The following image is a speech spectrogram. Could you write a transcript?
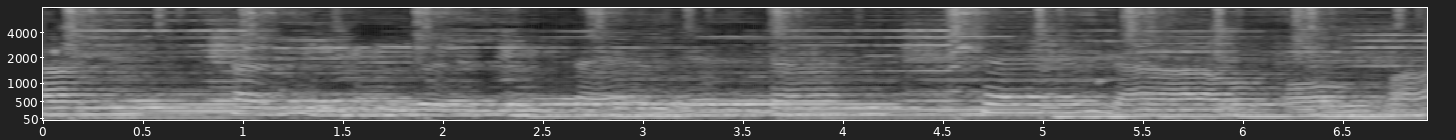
ันฉันยืนติดแสงเห็นกันแสงดาวของฟ้า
